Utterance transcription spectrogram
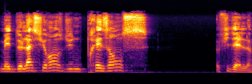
mais de l'assurance d'une présence fidèle.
